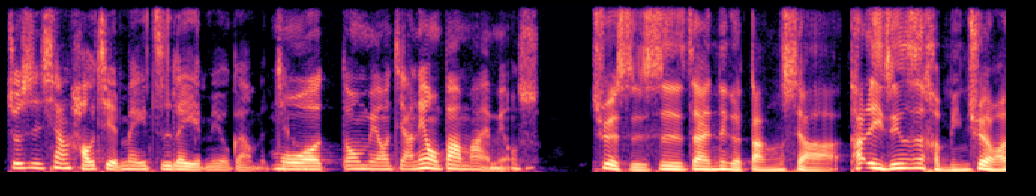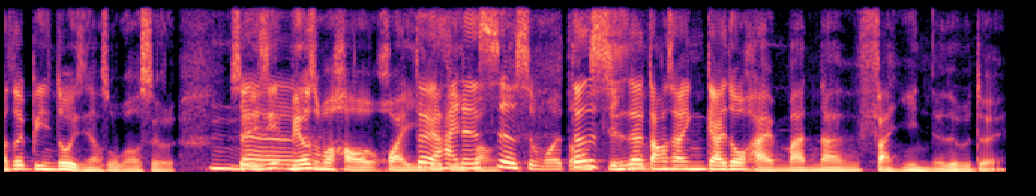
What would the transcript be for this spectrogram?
就是像好姐妹之类也没有跟他们讲，我都没有讲，连我爸妈也没有说。确实是在那个当下，他已经是很明确了嘛，所以毕竟都已经讲说我要射了，嗯、所以已经没有什么好怀疑的地方。对，还能射什么东西？但是其实，在当下应该都还蛮难反应的，对不对？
